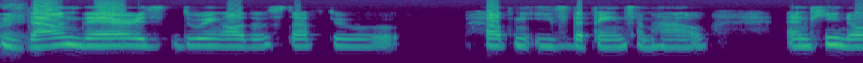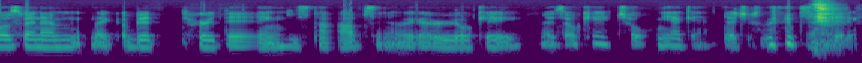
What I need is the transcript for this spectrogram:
He's down there, he's doing all those stuff to help me ease the pain somehow. And he knows when I'm like a bit hurting, he stops and I'm like, Are you okay? I said, Okay, choke me again. Just, just kidding.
